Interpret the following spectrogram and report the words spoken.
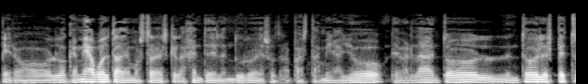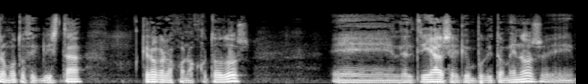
Pero lo que me ha vuelto a demostrar es que la gente del enduro es otra pasta. Mira, yo de verdad en todo el, en todo el espectro motociclista creo que los conozco todos. Eh, el del trial es el que un poquito menos. eh,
